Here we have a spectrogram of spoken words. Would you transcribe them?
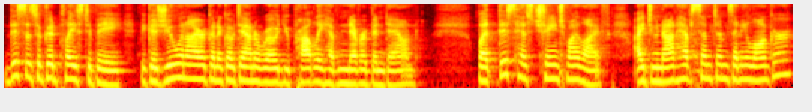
this is a good place to be because you and I are going to go down a road you probably have never been down. But this has changed my life. I do not have symptoms any longer.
